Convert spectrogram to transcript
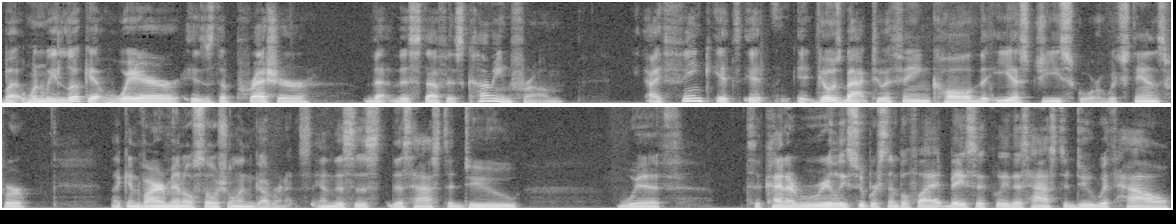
but when we look at where is the pressure that this stuff is coming from i think it's it it goes back to a thing called the esg score which stands for like environmental, social, and governance. And this is this has to do with to kind of really super simplify it. Basically, this has to do with how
